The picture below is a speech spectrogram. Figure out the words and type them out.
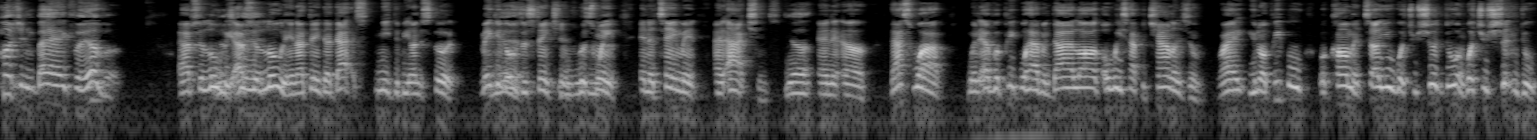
punching bag forever. Absolutely, absolutely. And I think that that needs to be understood making yeah. those distinctions mm-hmm. between entertainment and actions. Yeah. And uh, that's why whenever people having dialogue, always have to challenge them, right? You know, people will come and tell you what you should do and what you shouldn't do.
